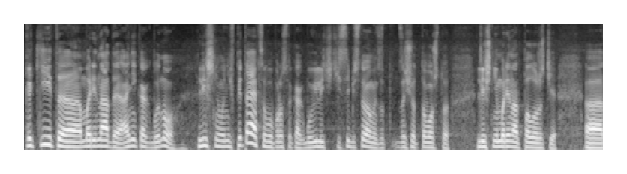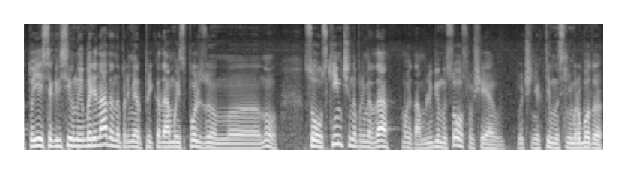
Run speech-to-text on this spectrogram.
какие-то маринады, они как бы, ну, лишнего не впитается, вы просто как бы увеличите себестоимость за, за счет того, что лишний маринад положите, то есть агрессивные маринады, например, при когда мы используем, ну, соус кимчи, например, да, мой там любимый соус, вообще я очень активно с ним работаю,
